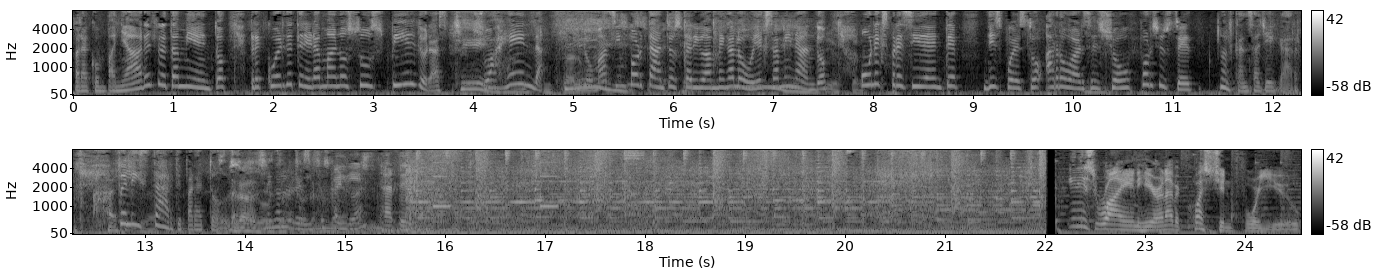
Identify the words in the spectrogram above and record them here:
Para acompañar el tratamiento, recuerde tener a mano sus píldoras, Sí. su agenda. Y lo más importante, Oscar Iván, venga, lo voy examinando. Un expresidente dispuesto a robarse el show por si usted no alcanza a llegar. Feliz tarde para todos. Gracias, Venga, gracias, reviso, Oscar Iván. Feliz tarde. is Ryan here, and I have a question for you.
